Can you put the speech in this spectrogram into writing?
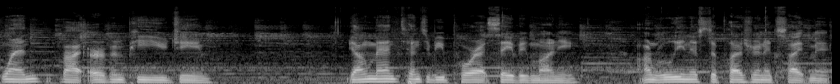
When by Irvin P. Eugene. Young men tend to be poor at saving money, unruliness to pleasure and excitement,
